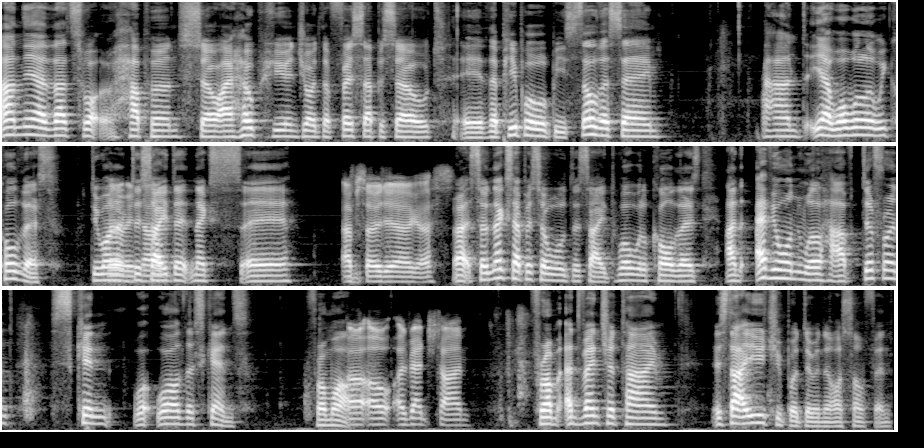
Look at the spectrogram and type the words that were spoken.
And yeah, that's what happened. So I hope you enjoyed the first episode. Uh, the people will be still the same. And yeah, what will we call this? Do you want to decide it next uh Episode, yeah, I guess. Right, so next episode we'll decide what we'll call this, and everyone will have different skin. What, what are the skins? From what? Uh, oh, Adventure Time. From Adventure Time. Is that a YouTuber doing it or something?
